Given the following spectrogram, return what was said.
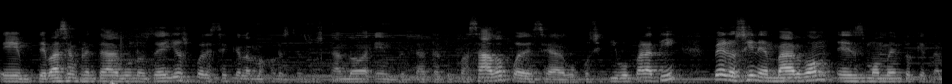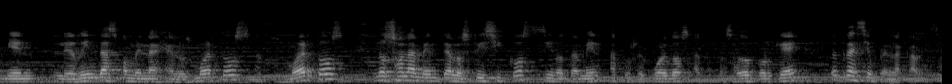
Eh, te vas a enfrentar a algunos de ellos, puede ser que a lo mejor estés buscando enfrentarte a tu pasado, puede ser algo positivo para ti, pero sin embargo es momento que también le rindas homenaje a los muertos, a tus muertos, no solamente a los físicos, sino también a tus recuerdos, a tu pasado, porque lo traes siempre en la cabeza.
